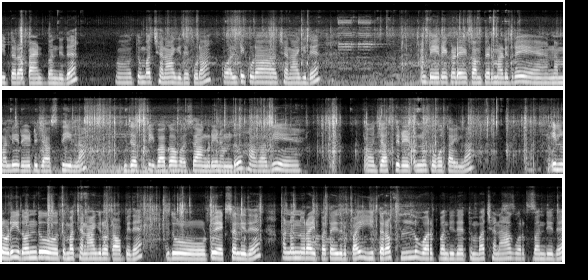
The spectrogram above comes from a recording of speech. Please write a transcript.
ಈ ಥರ ಪ್ಯಾಂಟ್ ಬಂದಿದೆ. ತುಂಬ ಚೆನ್ನಾಗಿದೆ ಕೂಡ. ಕ್ವಾಲಿಟಿ ಕೂಡ ಚೆನ್ನಾಗಿದೆ. ಬೇರೆ ಕಡೆ ಕಂಪೇರ್ ಮಾಡಿದರೆ ನಮ್ಮಲ್ಲಿ ರೇಟ್ ಜಾಸ್ತಿ ಇಲ್ಲ. ಜಸ್ಟ್ ಇವಾಗ ಹೊಸ ಅಂಗಡಿ ನಮ್ಮದು ಹಾಗಾಗಿ ಜಾಸ್ತಿ ರೇಟನ್ನು ತೊಗೋತಾ ಇಲ್ಲ. ಇಲ್ಲಿ ನೋಡಿ ಇದೊಂದು ತುಂಬ ಚೆನ್ನಾಗಿರೋ ಟಾಪ್ ಇದೆ. ಇದು ಟು ಎಕ್ಸೆಲ್ ಇದೆ. ಹನ್ನೊಂದು ನೂರ ಇಪ್ಪತ್ತೈದು ರೂಪಾಯಿ. ಈ ಥರ ಫುಲ್ ವರ್ಕ್ ಬಂದಿದೆ. ತುಂಬ ಚೆನ್ನಾಗಿ ವರ್ಕ್ ಬಂದಿದೆ.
